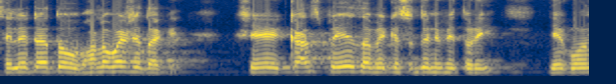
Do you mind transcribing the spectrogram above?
ছেলেটা তো ভালোবাসে তাকে। সে কাজ পেয়ে যাবে কিছুদিনের ভিতরেই। দেখুন,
